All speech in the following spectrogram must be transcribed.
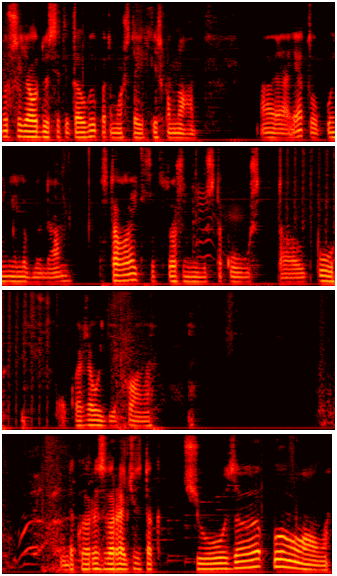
лучше я уйду с этой толпы потому что их слишком много. А я толпу не люблю да. Ставь лайки если ты тоже не видишь такую уж толпу. Так уже уйди хана он такой разворачивается так чё за пом?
